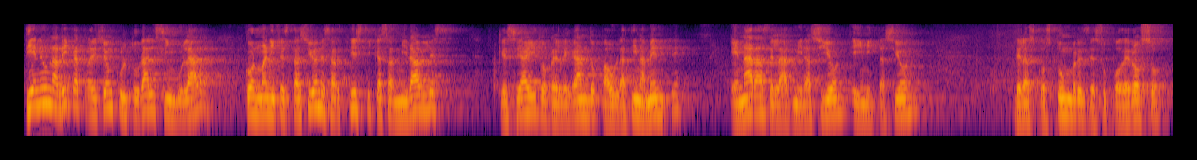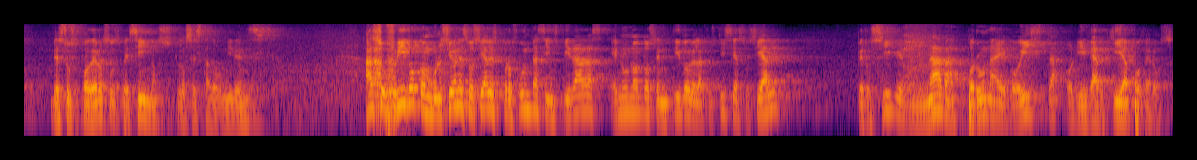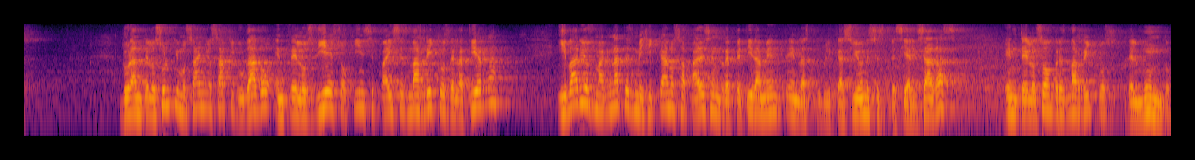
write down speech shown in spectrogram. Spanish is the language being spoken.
Tiene una rica tradición cultural singular con manifestaciones artísticas admirables que se ha ido relegando paulatinamente en aras de la admiración e imitación de las costumbres de, de sus poderosos vecinos, los estadounidenses. Ha sufrido convulsiones sociales profundas inspiradas en un hondo sentido de la justicia social, pero sigue dominada por una egoísta oligarquía poderosa. Durante los últimos años ha figurado entre los 10 o 15 países más ricos de la Tierra y varios magnates mexicanos aparecen repetidamente en las publicaciones especializadas entre los hombres más ricos del mundo,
